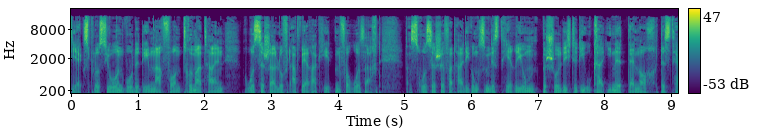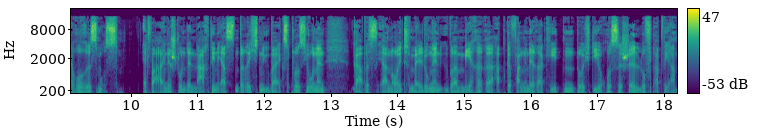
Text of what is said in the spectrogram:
Die Explosion wurde demnach von Trümmerteilen russischer Luftabwehrraketen verursacht. Das russische Verteidigungsministerium beschuldigt beschuldigte die Ukraine dennoch des Terrorismus. Etwa eine Stunde nach den ersten Berichten über Explosionen gab es erneut Meldungen über mehrere abgefangene Raketen durch die russische Luftabwehr.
